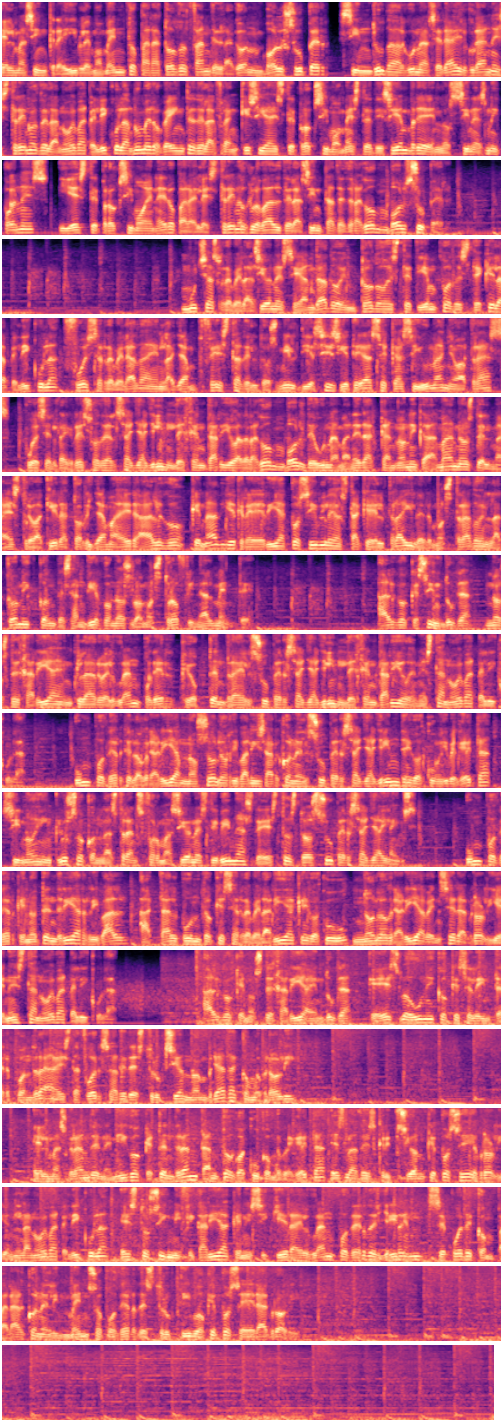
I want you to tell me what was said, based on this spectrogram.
El más increíble momento para todo fan de Dragon Ball Super, sin duda alguna será el gran estreno de la nueva película número 20 de la franquicia este próximo mes de diciembre en los cines nipones, y este próximo enero para el estreno global de la cinta de Dragon Ball Super. Muchas revelaciones se han dado en todo este tiempo desde que la película fuese revelada en la Jump Festa del 2017 hace casi un año atrás, pues el regreso del Saiyajin legendario a Dragon Ball de una manera canónica a manos del maestro Akira Toriyama era algo que nadie creería posible hasta que el tráiler mostrado en la Comic Con de San Diego nos lo mostró finalmente algo que sin duda, nos dejaría en claro el gran poder que obtendrá el Super Saiyajin legendario en esta nueva película. Un poder que lograría no solo rivalizar con el Super Saiyajin de Goku y Vegeta, sino incluso con las transformaciones divinas de estos dos Super Saiyajins. Un poder que no tendría rival, a tal punto que se revelaría que Goku no lograría vencer a Broly en esta nueva película. Algo que nos dejaría en duda, que es lo único que se le interpondrá a esta fuerza de destrucción nombrada como Broly, el más grande enemigo que tendrán tanto Goku como Vegeta es la descripción que posee Broly en la nueva película, esto significaría que ni siquiera el gran poder de Jiren se puede comparar con el inmenso poder destructivo que poseerá Broly.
